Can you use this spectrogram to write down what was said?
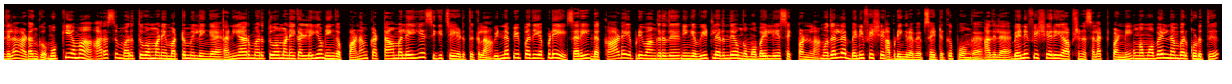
இதுல அடங்கும். முக்கியமா அரசு மருத்துவமனை மட்டும் இல்லைங்க. தனியார் மருத்துவமனைகள்லயும் நீங்க பணம் கட்டாமலேயே சிகிச்சை எடுத்துக்கலாம். விண்ணப்பிப்பது எப்படி? சரி இந்த கார்டை எப்படி வாங்குறது? நீங்க வீட்ல இருந்தே உங்க மொபைல்லயே செக் பண்ணலாம். முதல்ல பெனிஃபிஷியரி அப்படிங்கிற வெப்சைட்டுக்கு போங்க. அதுல பெனிஃபிஷியரி ஆப்ஷனை செலக்ட் பண்ணி உங்க மொபைல் நம்பர் கொடுத்து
